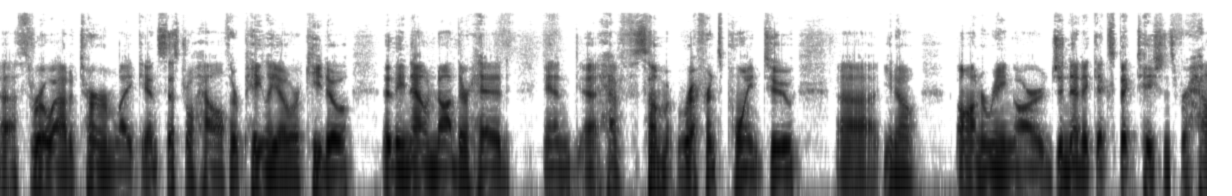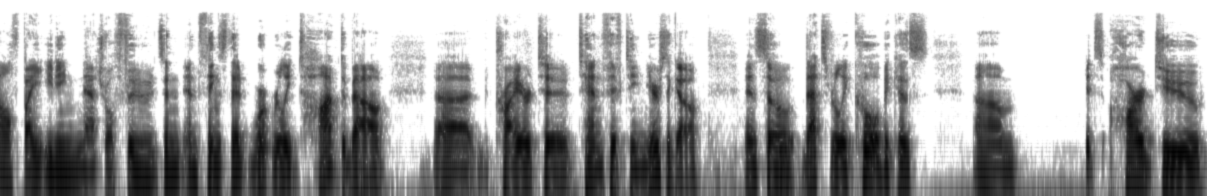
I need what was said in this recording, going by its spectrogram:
uh, throw out a term like ancestral health or paleo or keto they now nod their head and uh, have some reference point to uh, you know honoring our genetic expectations for health by eating natural foods and, and things that weren't really talked about uh, prior to 10, 15 years ago. And so that's really cool because um, it's hard to,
